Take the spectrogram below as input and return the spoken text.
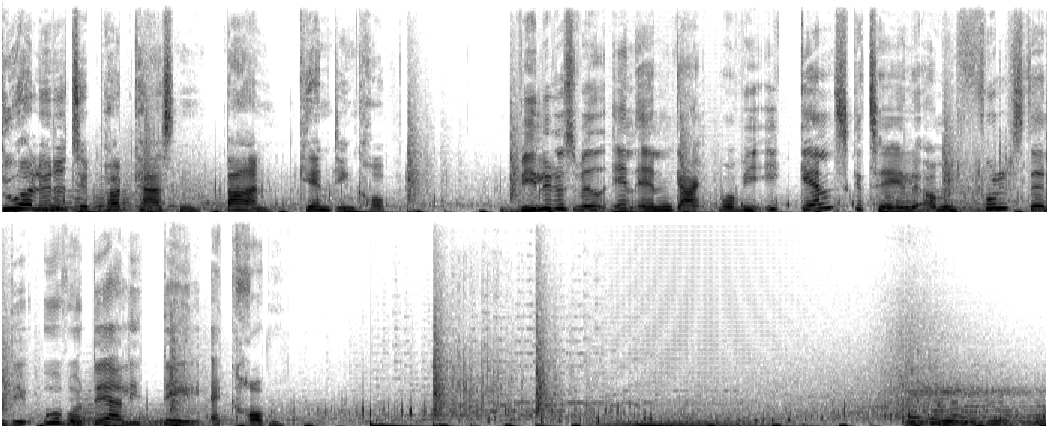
Du har lyttet til podcasten Barn, kend din krop. Vi lyttes ved en anden gang, hvor vi igen skal tale om en fuldstændig uvurderlig del af kroppen. thank you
